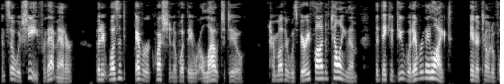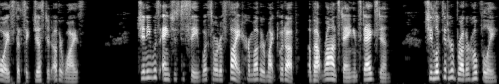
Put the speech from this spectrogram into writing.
and so was she, for that matter, but it wasn't ever a question of what they were allowed to do. Her mother was very fond of telling them that they could do whatever they liked, in a tone of voice that suggested otherwise. Ginny was anxious to see what sort of fight her mother might put up about Ron staying in Stagsden. She looked at her brother hopefully.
